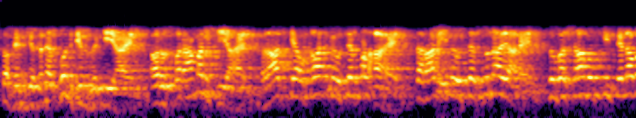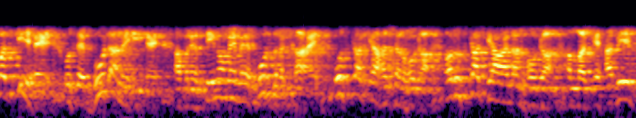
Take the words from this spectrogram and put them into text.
तो फिर जिसने खुद हिफ्ज किया है और उस पर अमल किया है, रात के अवकात में उसे पढ़ा है तरावी में उसे सुनाया है, सुबह शाम उसकी तिलावत की है उसे भूला नहीं है। अपने सीनों में महफूज रखा है। उसका क्या हशर होगा और उसका क्या आलम होगा? अल्लाह के हबीब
